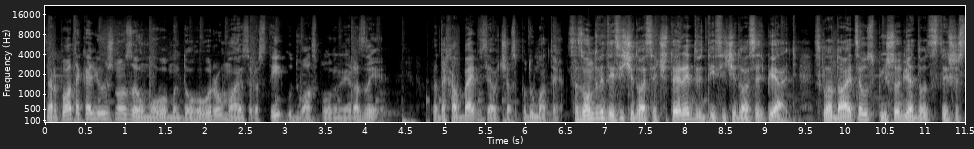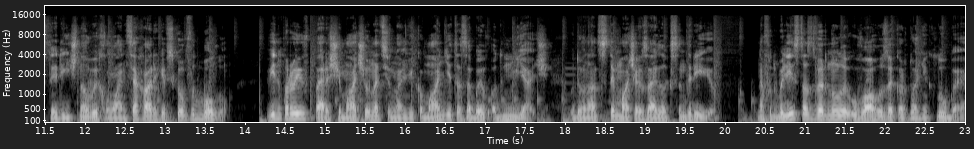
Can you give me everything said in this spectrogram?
Зарплата Калюжного за умовами договору має зрости у 2,5 рази. Проте хавбек взяв час подумати. Сезон 2024-2025 складається успішно для 26-річного вихованця харківського футболу. Він провів перші матчі у національній команді та забив один м'яч у 12 матчах за Олександрію. На футболіста звернули увагу закордонні клуби,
